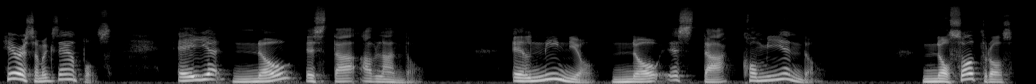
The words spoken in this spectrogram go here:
Here are some examples. Ella no está hablando. El niño no está comiendo. Nosotros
